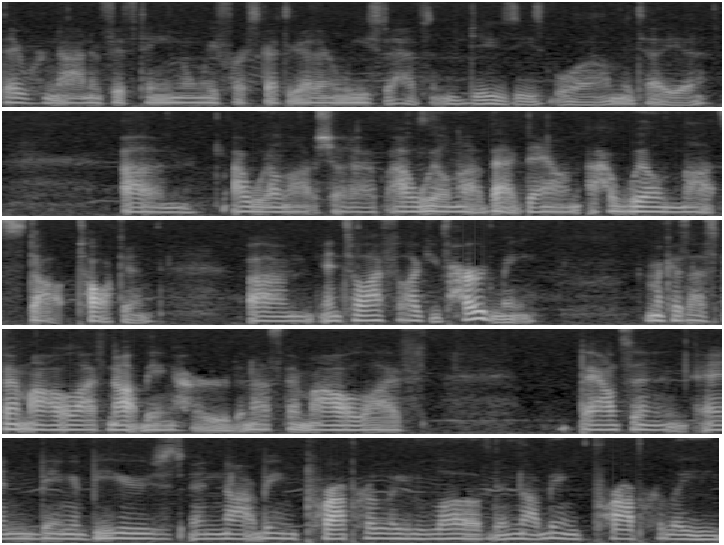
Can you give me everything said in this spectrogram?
they were 9 and 15 when we first got together and we used to have some doozies boy let me tell you um, i will not shut up. I will not back down. I will not stop talking um, until i feel like you've heard me because I spent my whole life not being heard, and I spent my whole life bouncing and being abused and not being properly loved and not being properly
